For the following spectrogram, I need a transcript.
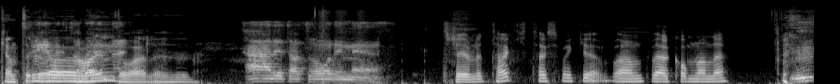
Kan inte du ha med. då eller? Härligt att ha dig med. Trevligt, tack. Tack så mycket. Varmt välkomnande. Mm,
